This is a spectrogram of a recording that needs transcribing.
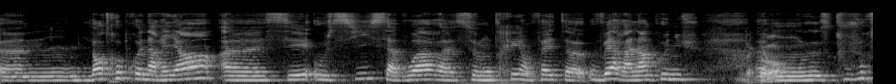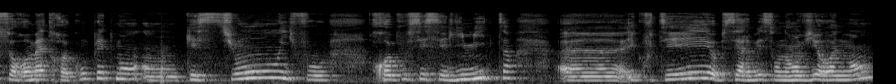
Euh, l'entrepreneuriat, c'est aussi savoir se montrer en fait ouvert à l'inconnu. on toujours se remettre complètement en question. Il faut repousser ses limites, écouter, observer son environnement.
